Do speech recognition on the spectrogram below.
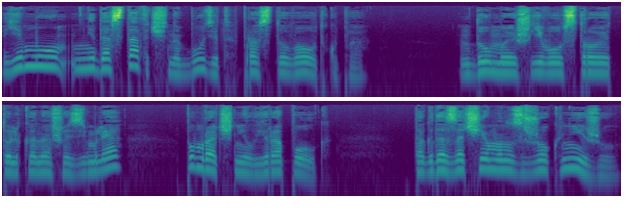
Ему недостаточно будет простого откупа. «Думаешь, его устроит только наша земля?» — помрачнел Ярополк. «Тогда зачем он сжег Нижу?»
